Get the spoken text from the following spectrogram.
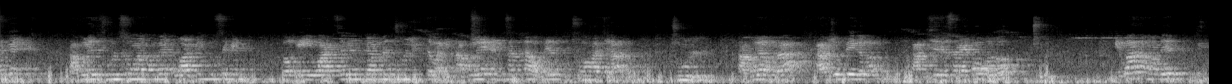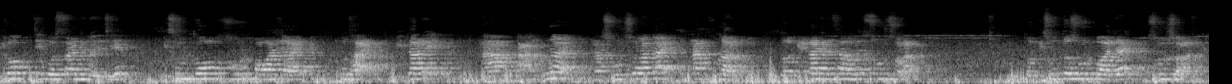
সেকেন্ড তাহলে জুল সমান হবে ওয়াট ইন্টু সেকেন্ড তো এই ওয়াট সেকেন্ডকে আমরা জুল লিখতে পারি। তাহলে অ্যান্সারটা হবে ছ হাজার জুল। তাহলে আমরা কার্য পেয়ে গেলাম। কার্যের রেসায়টা হলো জুল। এবার আমাদের দ্বিতীয় যে কোশ্চেনটি রয়েছে বিশুদ্ধ সুর পাওয়া যায় কোথায়? গিটারে না কানপুরায় না সুর শোলাকায় না ফুলানো তো এটার অ্যান্সার হবে সুর শোলাকা তো বিশুদ্ধ সুর পাওয়া যায় সুর শোলাকায়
